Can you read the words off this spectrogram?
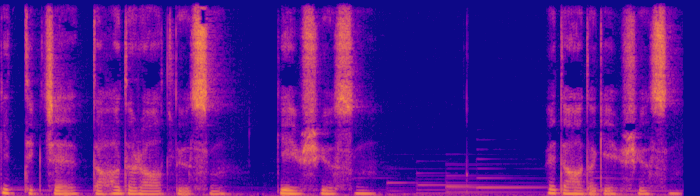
gittikçe daha da rahatlıyorsun, gevşiyorsun ve daha da gevşiyorsun.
